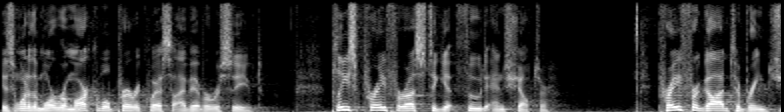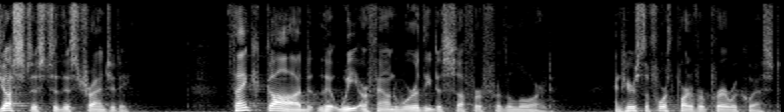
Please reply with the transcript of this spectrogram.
is one of the more remarkable prayer requests I've ever received. Please pray for us to get food and shelter. Pray for God to bring justice to this tragedy. Thank God that we are found worthy to suffer for the Lord. And here's the fourth part of our prayer request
